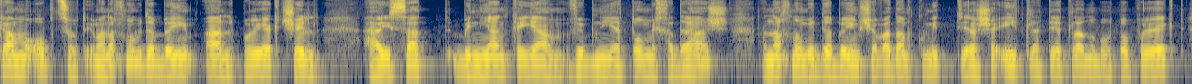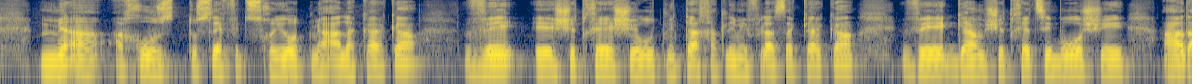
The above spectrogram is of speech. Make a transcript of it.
כמה אופציות. אם אנחנו מדברים על פרויקט של הריסת בניין קיים ובנייתו מחדש, אנחנו מדברים שהוועדה המקומית רשאית לתת לנו באותו פרויקט 100% תוספת זכויות מעל הקרקע ושטחי שירות מתחת למפלס הקרקע וגם שטחי ציבור שעד 10%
